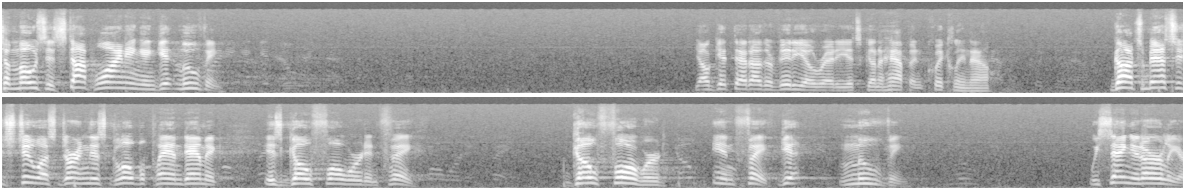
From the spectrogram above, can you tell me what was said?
to Moses, Stop whining and get moving. Y'all get that other video ready. It's going to happen quickly now. God's message to us during this global pandemic is go forward in faith. Go forward in faith. Get moving. We sang it earlier.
